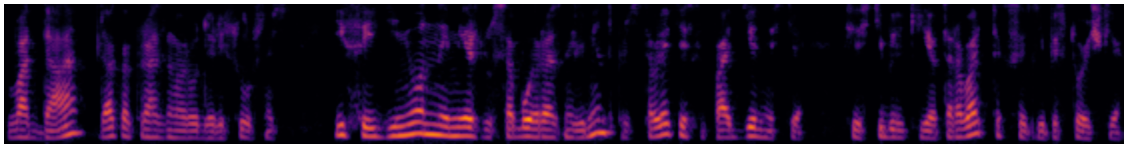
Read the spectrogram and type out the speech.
вода, да, как разного рода ресурсность, и соединенные между собой разные элементы, представляете, если по отдельности все стебельки оторвать, так сказать, лепесточки,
